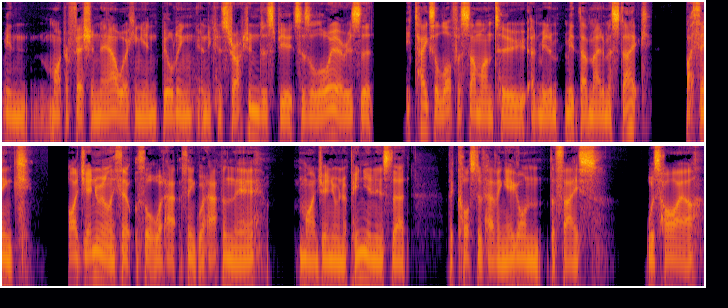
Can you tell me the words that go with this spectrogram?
in my profession now, working in building and construction disputes as a lawyer, is that it takes a lot for someone to admit admit they've made a mistake. I think I genuinely th- thought what ha- think what happened there. My genuine opinion is that the cost of having egg on the face was higher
